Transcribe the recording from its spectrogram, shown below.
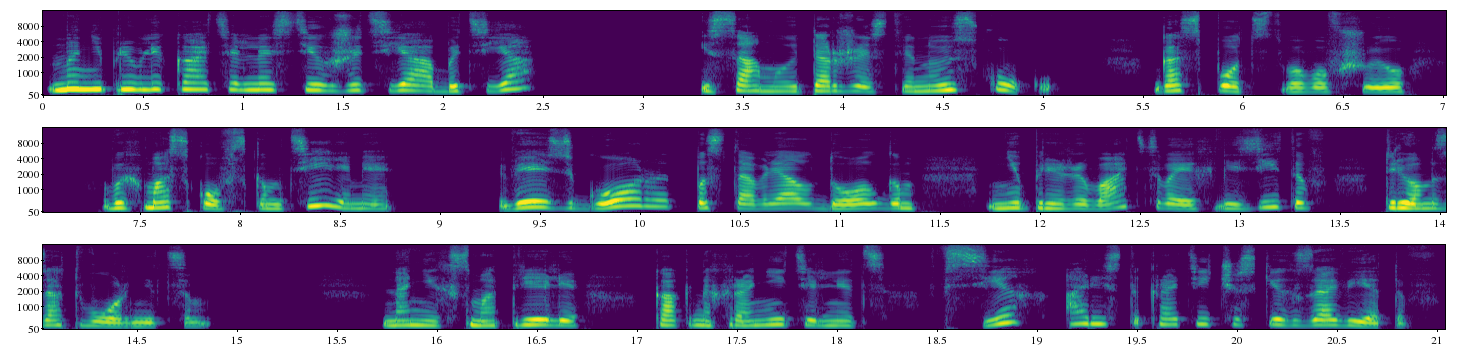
на непривлекательность их житья-бытия и самую торжественную скуку, господствовавшую в их московском тереме, весь город поставлял долгом не прерывать своих визитов трем затворницам. На них смотрели как на хранительниц всех аристократических заветов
